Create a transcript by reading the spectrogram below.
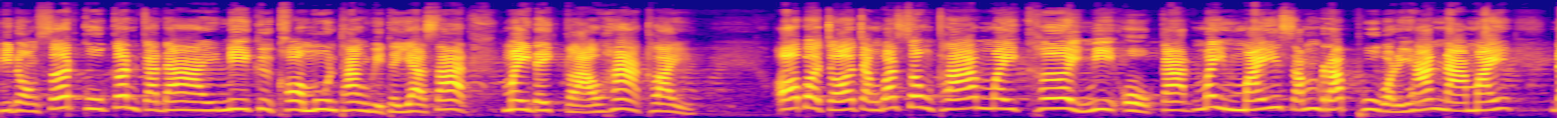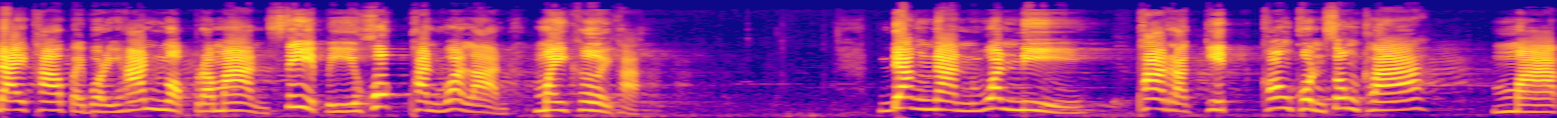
พี่น้องเซิร์ช Google ก็ได้ นี่คือข้อมูลทางวิทยาศาสตร์ ไม่ได้กล่าวห้าใครอบจจังหวัดสงขลาไม่เคยมีโอกาสไม่ไหมสำหรับผู้บริหารนาไหม ได้ข่าวไปบริหารงบประมาณ 4 ปี 6,000 ว่าล้านไม่เคยค่ะ ดังนั้นวันนี้ภารกิจของคนสงขลามาก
